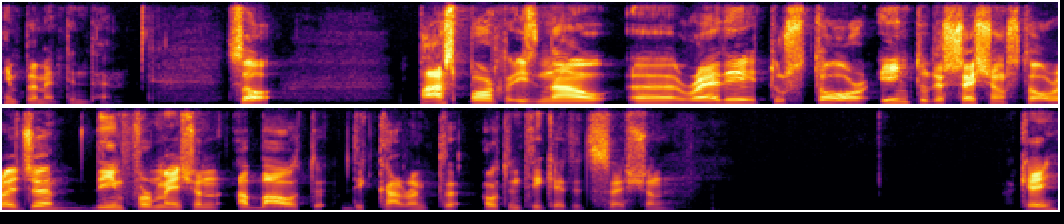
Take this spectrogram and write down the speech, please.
implementing them so Passport is now uh, ready to store into the session storage uh, the information about the current authenticated session. Okay,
